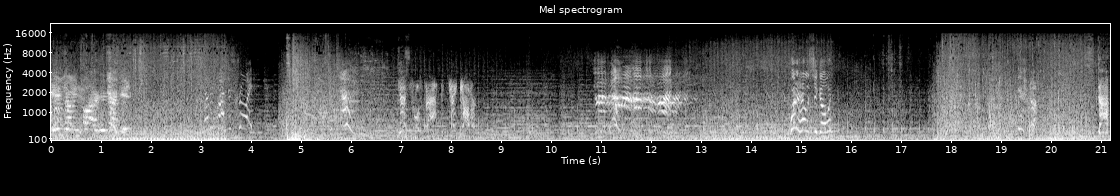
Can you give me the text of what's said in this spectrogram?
Incoming fire detected. Another bot destroyed! Kestrel's back! Take cover! Where the hell is she going? Stop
